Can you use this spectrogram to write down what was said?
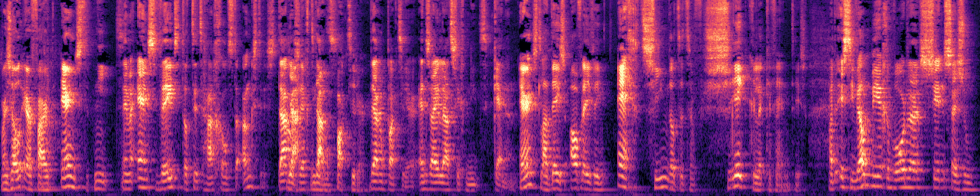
Maar zo ervaart Ernst het niet. Nee, maar Ernst weet dat dit haar grootste angst is. Daarom ja, zegt hij daarom het. pakt hij er. Daarom pakt hij er. En zij laat zich niet kennen. Ernst laat deze aflevering echt zien dat het een verschrikkelijke vent is. Maar is hij wel meer geworden sinds seizoen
